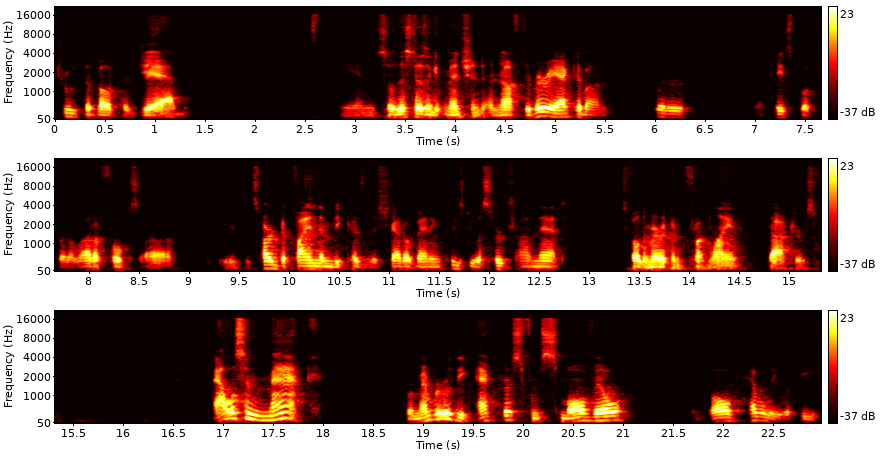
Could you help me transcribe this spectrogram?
truth about the jab. And so this doesn't get mentioned enough. They're very active on Twitter and Facebook, but a lot of folks, uh, it, it's hard to find them because of the shadow banning. Please do a search on that. It's called American Frontline Doctors. Allison Mack, remember the actress from Smallville, involved heavily with the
